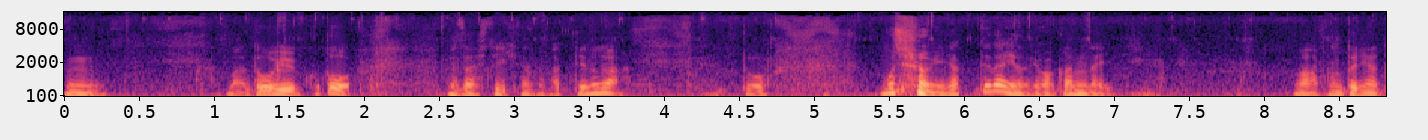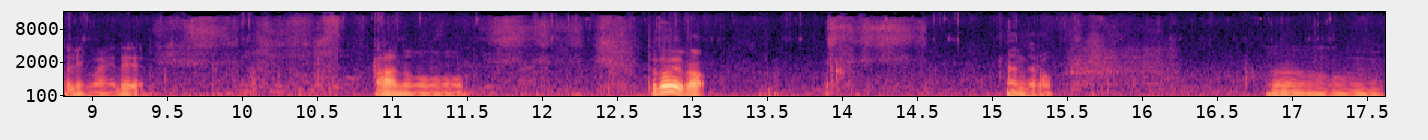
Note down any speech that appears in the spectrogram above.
うん。まあ、どういうことを目指していきたいのかっていうのが、えっと、もちろんやってないのに分かんない、まあ、本当に当たり前で。あの例えばなんだろう。うん。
